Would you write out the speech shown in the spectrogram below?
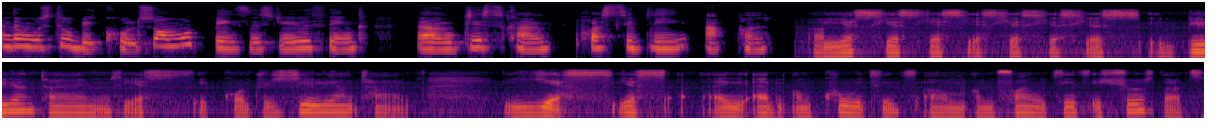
and then we'll still be cool. So, on what basis do you think um this can possibly happen? Uh, yes, yes, yes, yes, yes, yes, yes. A billion times, yes. A quadrillion times. Yes yes. I, I'm, I'm cool with it. Um, i'm fine with it. It shows that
